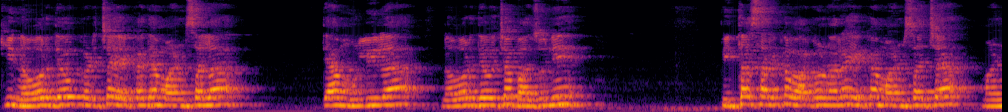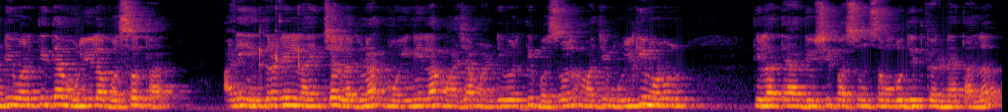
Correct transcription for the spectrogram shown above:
की नवरदेवकडच्या एखाद्या माणसाला त्या मुलीला नवरदेवच्या बाजूने पितासारखं वागवणाऱ्या एका माणसाच्या मांडीवरती त्या मुलीला बसवतात आणि इंद्रनील नाईकच्या लग्नात मोहिनीला माझ्या मांडीवरती बसवलं. माझी मुलगी म्हणून तिला त्या दिवशीपासून संबोधित करण्यात आलं.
